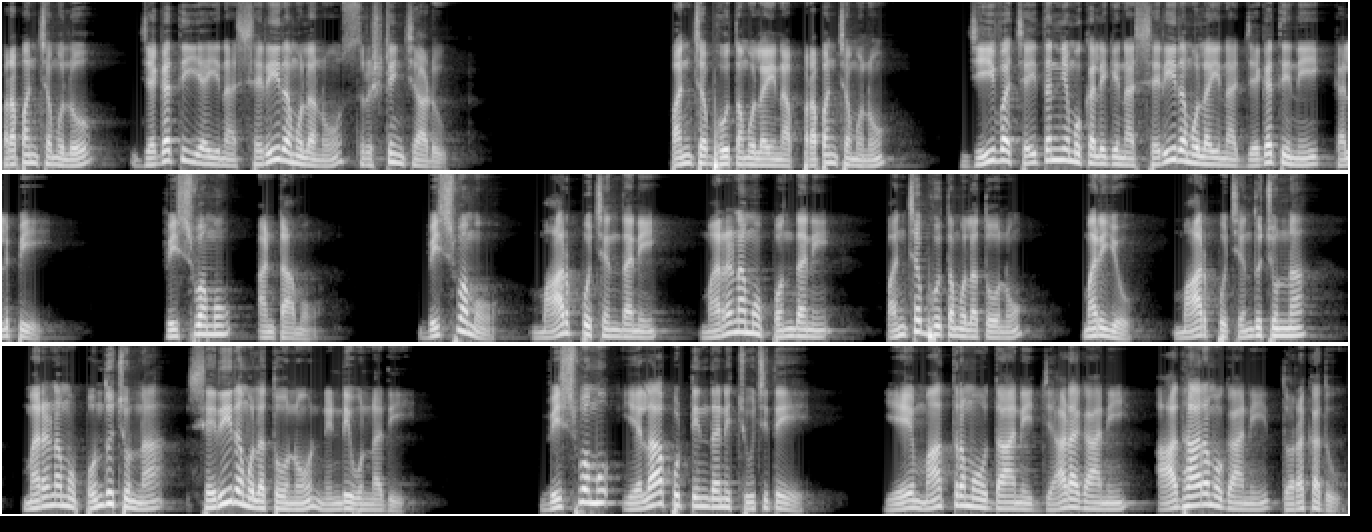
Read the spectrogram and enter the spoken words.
ప్రపంచములో జగతి అయిన శరీరములను సృష్టించాడు. పంచభూతములైన ప్రపంచమును జీవ చైతన్యము కలిగిన శరీరములైన జగతిని కలిపి విశ్వము అంటాము. విశ్వము మార్పు చెందని మరణము పొందని పంచభూతములతోనూ మరియు మార్పు చెందుచున్న మరణము పొందుచున్న శరీరములతోనూ నిండి ఉన్నది. విశ్వము ఎలా పుట్టిందని చూచితే ఏ దాని జాడగాని ఆధారముగాని దొరకదు.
